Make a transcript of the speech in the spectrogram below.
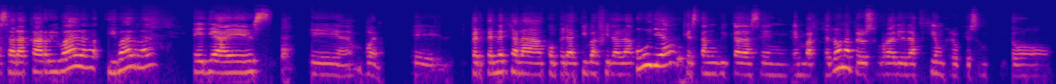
Sara Carro Ibarra. Ella es, eh, bueno, eh, pertenece a la cooperativa Filalagulla, que están ubicadas en, en, Barcelona, pero su radio de acción creo que es un poquito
